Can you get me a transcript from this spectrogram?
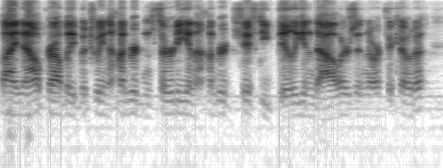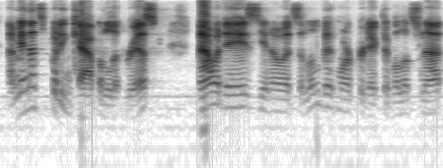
by now, probably between 130 and 150 billion dollars in North Dakota. I mean, that's putting capital at risk. Nowadays, you know, it's a little bit more predictable. It's not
